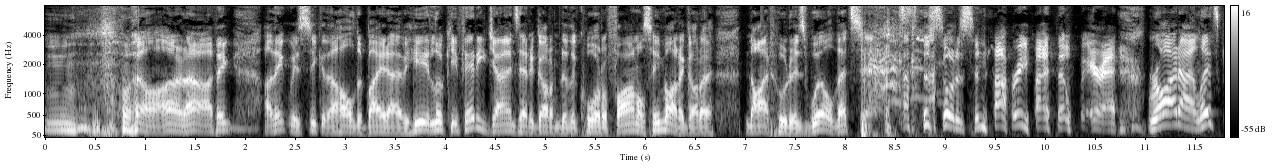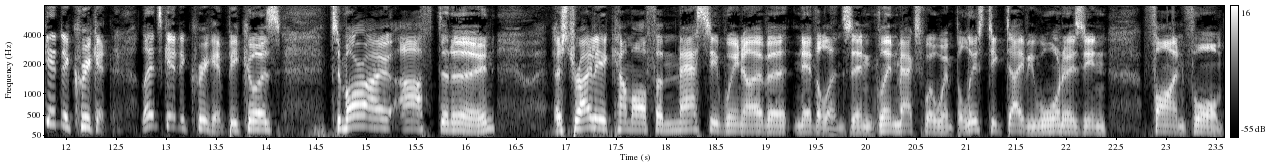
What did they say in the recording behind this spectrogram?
Well, I don't know. I think I think we're sick of the whole debate over here. Look, if Eddie Jones had got him to the quarterfinals, he might have got a knighthood as well. That's, that's the sort of scenario that we're at. Righto, let's get to cricket. Let's get to cricket because tomorrow afternoon. Australia come off a massive win over Netherlands, and Glenn Maxwell went ballistic. Davey Warner's in fine form.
